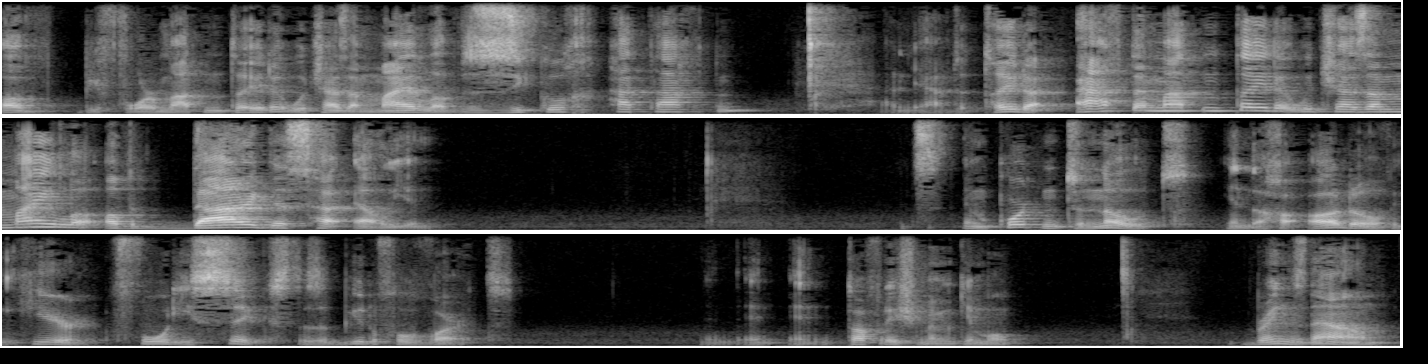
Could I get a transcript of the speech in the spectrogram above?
of before Matan Torah, which has a maila of Zikuch Hatachten, and you have the Torah after Matan Torah, which has a maila of Dargas Ha'elyon. It's important to note in the Ha'ad over here, 46, there's a beautiful vart in, in, in Tafresh Mem Gimel, brings down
